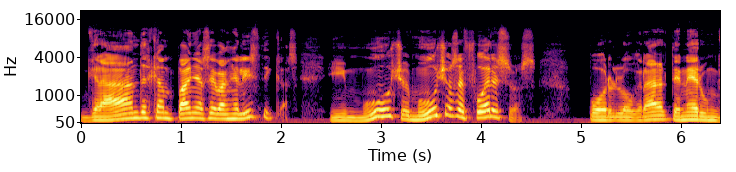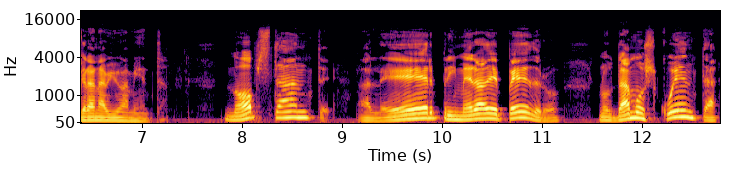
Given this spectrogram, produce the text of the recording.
grandes campañas evangelísticas y muchos, muchos esfuerzos por lograr tener un gran avivamiento. No obstante, al leer Primera de Pedro, nos damos cuenta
